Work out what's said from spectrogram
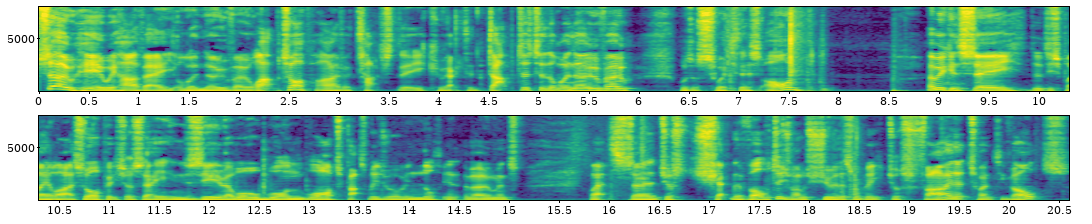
So here we have a Lenovo laptop. I've attached the correct adapter to the Lenovo. We'll just switch this on. And we can see the display lights up. It's just saying 0 or 1 watt. Practically drawing nothing at the moment. Let's uh, just check the voltage. I'm sure this will be just fine at 20 volts.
